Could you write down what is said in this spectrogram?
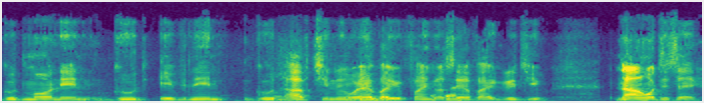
Good morning, good evening, good afternoon, wherever you find yourself. I greet you. Now, what to say?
